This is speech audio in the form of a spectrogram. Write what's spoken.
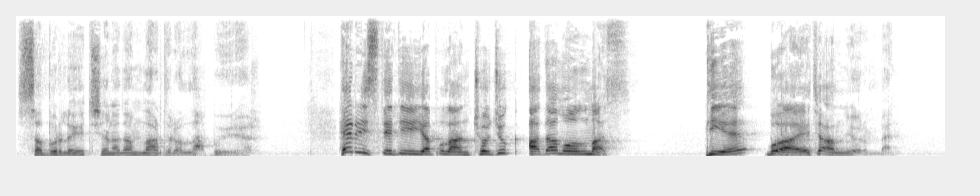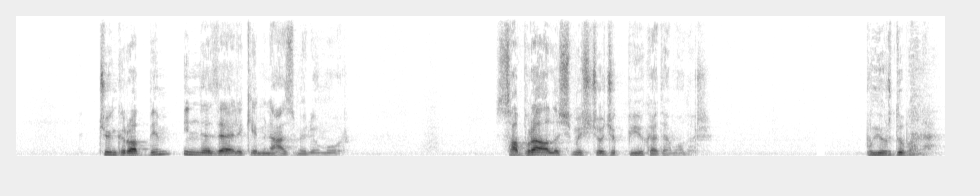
sabırla yetişen adamlardır Allah buyuruyor. Her istediği yapılan çocuk adam olmaz diye bu ayeti anlıyorum ben. Çünkü Rabbim inne zâlike min azmil umur. Sabra alışmış çocuk büyük adam olur. Buyurdu bana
